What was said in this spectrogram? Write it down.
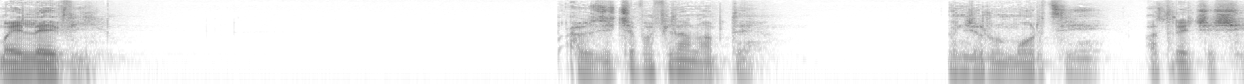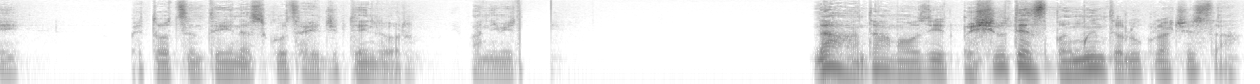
Măi Levi, ai auzit ce va fi la noapte? Îngerul morții va trece și pe toți întâi născuți a egiptenilor va nimic. Da, da, am auzit. Păi și nu te înspământă lucrul acesta?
